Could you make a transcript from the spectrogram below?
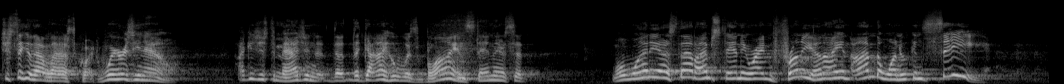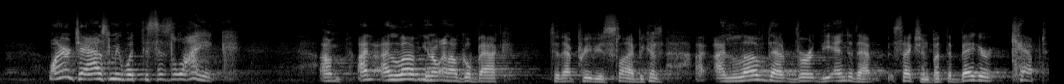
just think of that last question. Where is he now? I can just imagine the, the guy who was blind standing there and said, well, why do you ask that? I'm standing right in front of you and I, I'm the one who can see. Why aren't you asking me what this is like? Um, I, I, love, you know, and I'll go back to that previous slide because I, I love that ver- the end of that section. But the beggar kept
